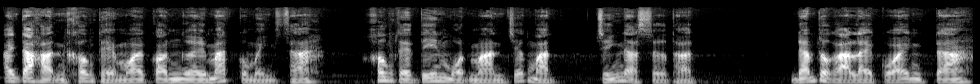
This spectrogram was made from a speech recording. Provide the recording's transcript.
Anh ta hận không thể moi con người mắt của mình ra, không thể tin một màn trước mặt chính là sự thật. Đám thuộc hạ này của anh ta,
